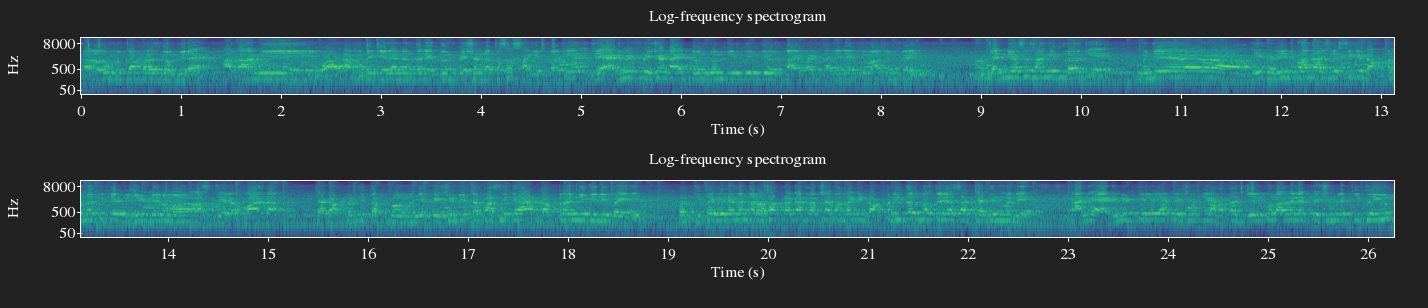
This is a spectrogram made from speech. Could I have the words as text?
त्याचा तो मुद्दा खरंच गंभीर आहे. आता आम्ही वार्डामध्ये गेल्यानंतर एक दोन पेशंटला तसंच सांगितलं की जे ॲडमिट पेशंट आहेत दोन दोन तीन तीन दिवस टायफॉईड झालेले आहेत किंवा अजून काही त्यांनी असं सांगितलं की म्हणजे एक एक रीतबाधा अशी असते की डॉक्टरनं तिथे व्हिजिट देणं असते वार्डात. त्या डॉक्टरची तप म्हणजे पेशंटची तपासणी त्या डॉक्टरांनी केली पाहिजे. पण तिथं गेल्यानंतर असा प्रकार लक्षात आला की डॉक्टर इथंच बसलेले असतात कॅबिनमध्ये आणि ॲडमिट केलेल्या पेशंटने हातात जेलको लावलेल्या पेशंटने तिथं येऊन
